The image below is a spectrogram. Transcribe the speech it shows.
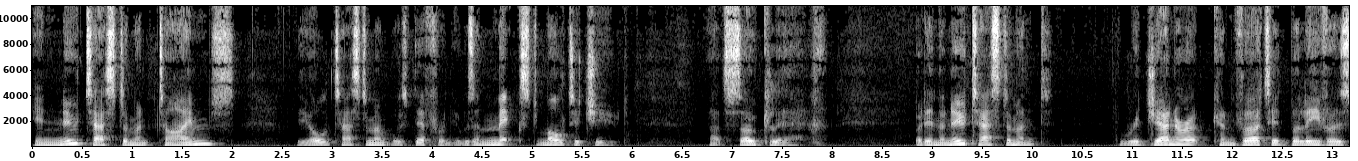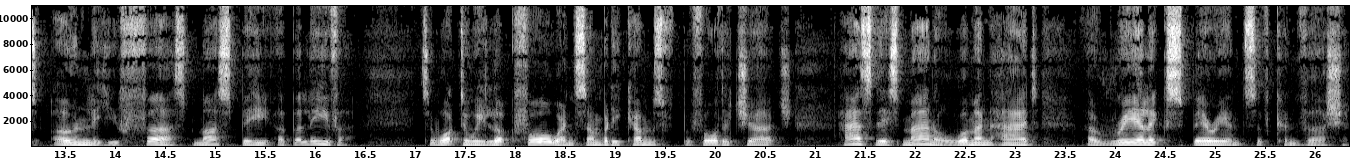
In New Testament times, the Old Testament was different. It was a mixed multitude. That's so clear. But in the New Testament, regenerate, converted believers only. You first must be a believer. So, what do we look for when somebody comes before the church? Has this man or woman had a real experience of conversion?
